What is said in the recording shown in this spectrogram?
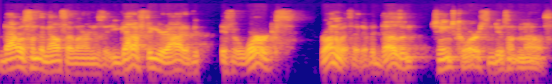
that was something else I learned is that you got to figure out if it, if it works, run with it. If it doesn't, change course and do something else.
